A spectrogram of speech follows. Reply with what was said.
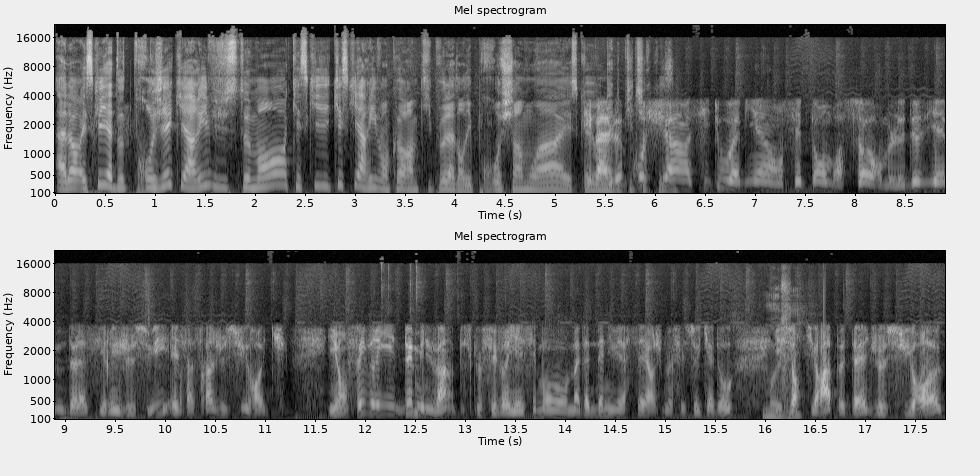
Alors, est-ce qu'il y a d'autres projets qui arrivent justement? Qu'est-ce qui, qu'est-ce qui arrive encore un petit peu là dans les prochains mois? Est-ce Et qu'on ben, le prochain, si tout va bien, en septembre, sort le deuxième de la série Je suis, et ça sera Je suis rock. Et en février 2020, puisque février c'est mon ma date d'anniversaire, je me fais ce cadeau, Moi il aussi. sortira peut-être Je suis rock,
